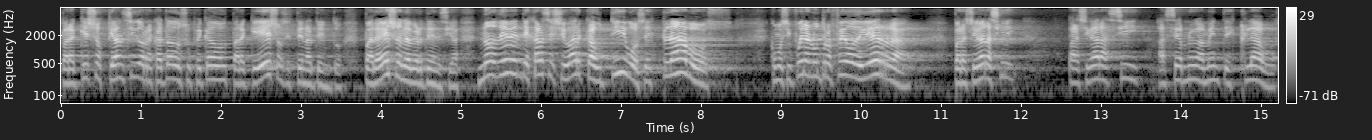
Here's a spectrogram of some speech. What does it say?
para aquellos que han sido rescatados de sus pecados, para que ellos estén atentos. Para ellos la advertencia. No deben dejarse llevar cautivos, esclavos, como si fueran un trofeo de guerra, para llegar así, para llegar así a ser nuevamente esclavos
